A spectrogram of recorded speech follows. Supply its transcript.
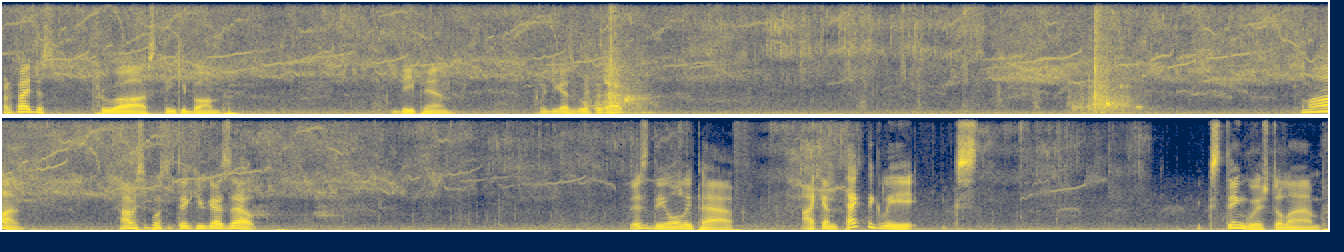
What if I just threw a stinky bomb deep in? Would you guys go for that? Come on. How am I supposed to take you guys out? This is the only path. I can technically ex extinguish the lamp.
